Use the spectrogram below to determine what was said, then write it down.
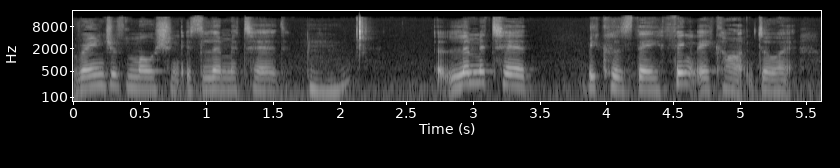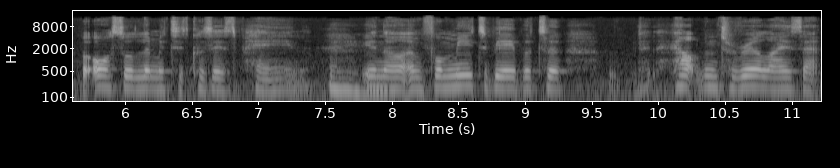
range of motion is limited. Mm-hmm. Limited because they think they can't do it, but also limited because there's pain, you mm-hmm. know. And for me to be able to help them to realize that,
